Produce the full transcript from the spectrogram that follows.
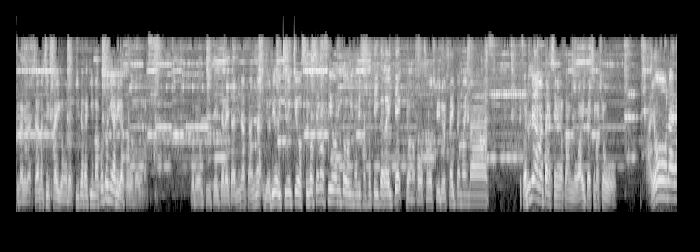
ぐだぐだした話、最後までお聞きいただき誠にありがとうございます。これを聞いていただいた皆さんがより良い一日を過ごせますようにとお祈りさせていただいて、今日の放送を終了したいと思います。それではまた明日皆さんお会いいたしましょう。さようなら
